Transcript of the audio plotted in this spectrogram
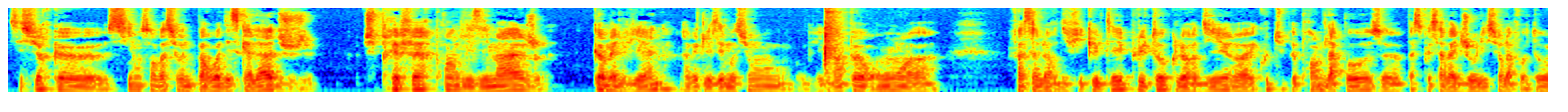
c'est sûr que si on s'en va sur une paroi d'escalade, je, préfère prendre les images comme elles viennent, avec les émotions que les grimpeurs ont euh, face à leurs difficultés, plutôt que leur dire euh, écoute, tu peux prendre la pause parce que ça va être joli sur la photo.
